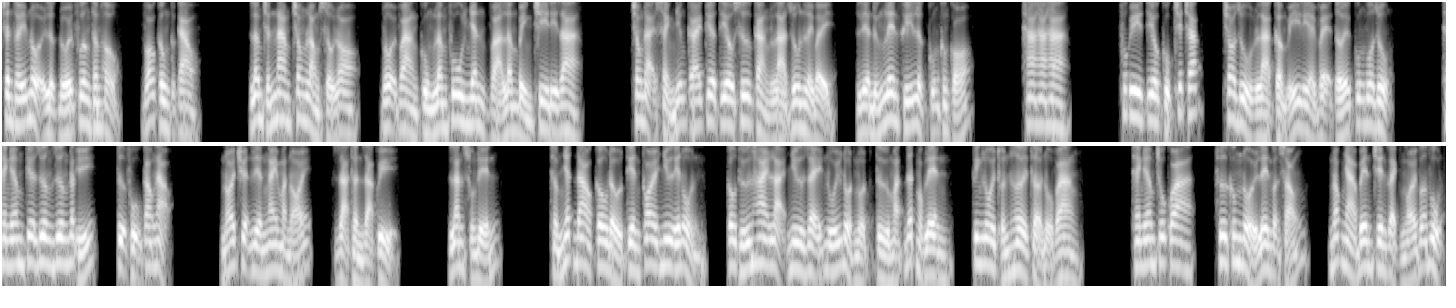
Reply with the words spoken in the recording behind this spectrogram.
Chân thấy nội lực đối phương thâm hậu, võ công cực cao. Lâm trấn nam trong lòng sầu lo, vội vàng cùng lâm phu nhân và lâm bình chi đi ra. Trong đại sảnh những cái kia tiêu sư càng là run lẩy bẩy, liền đứng lên khí lực cũng không có ha ha ha. Phúc y tiêu cục chết chắc, cho dù là cầm y địa vệ tới cũng vô dụng. Thanh âm kia dương dương đắc ý, tự phụ cao ngạo. Nói chuyện liền ngay mà nói, giả thần giả quỷ. Lăn xuống đến. Thấm nhất đao câu đầu tiên coi như yên ổn, câu thứ hai lại như dãy núi đột ngột từ mặt đất mọc lên, kinh lôi thuấn hơi thở nổ vang. Thanh âm chỗ qua, hư không nổi lên vận sóng, nóc nhà bên trên gạch ngói vỡ vụn,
